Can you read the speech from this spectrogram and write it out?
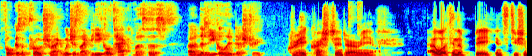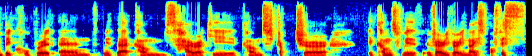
focused approach, right? Which is like legal tech versus uh, the legal industry? Great question, Jeremy. I worked in a big institution, big corporate, and with that comes hierarchy, it comes structure, it comes with a very, very nice office,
